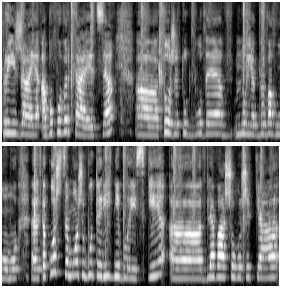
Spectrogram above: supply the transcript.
приїжджає або повертається. Теж тут буде ну, якби вагомо. Також це може бути рідні, близькі для вашого життя.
